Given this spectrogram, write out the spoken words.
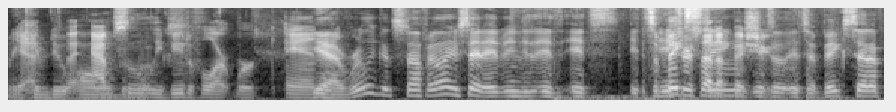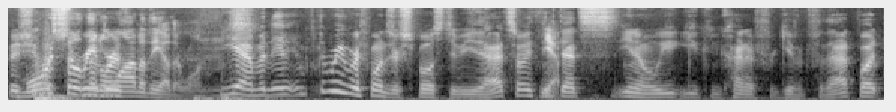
He yeah, can do all absolutely of the books. beautiful artwork, and Yeah, really good stuff. And like I said, it, it, it, it's it's a big setup issue. It's a, it's a big setup issue. more so the than a lot of the other ones. Yeah, but it, the rebirth ones are supposed to be that, so I think Yeah. that's you know you, you can kind of forgive it for that. But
